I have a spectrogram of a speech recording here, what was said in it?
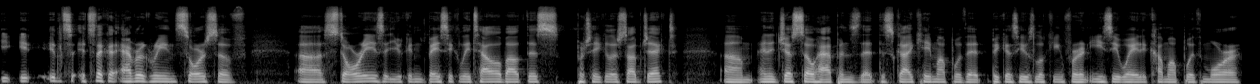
it, it, it's it's like an evergreen source of uh, stories that you can basically tell about this particular subject. Um, and it just so happens that this guy came up with it because he was looking for an easy way to come up with more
